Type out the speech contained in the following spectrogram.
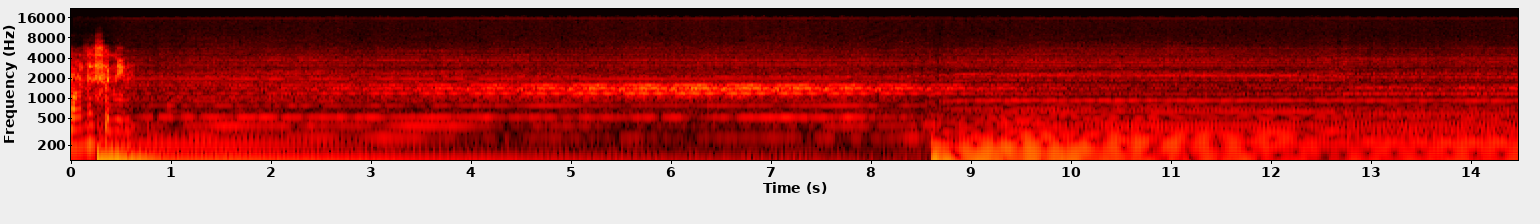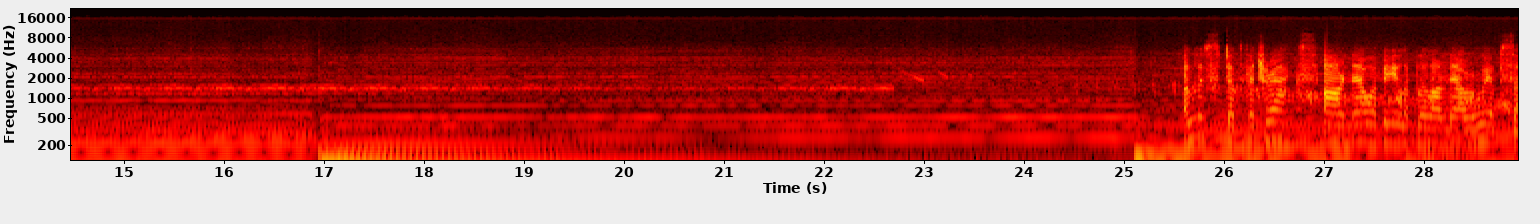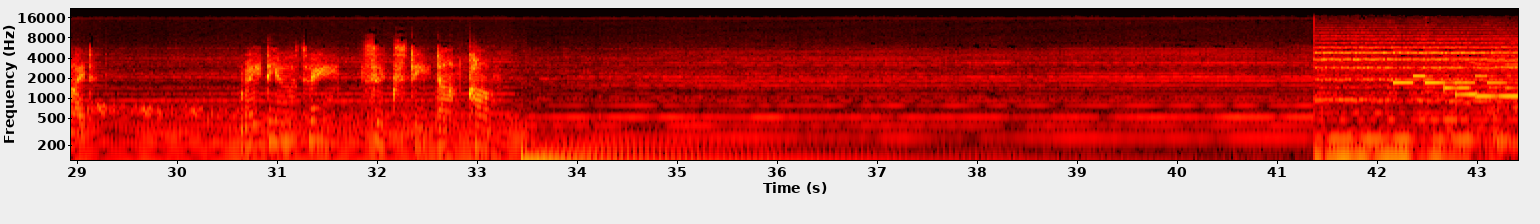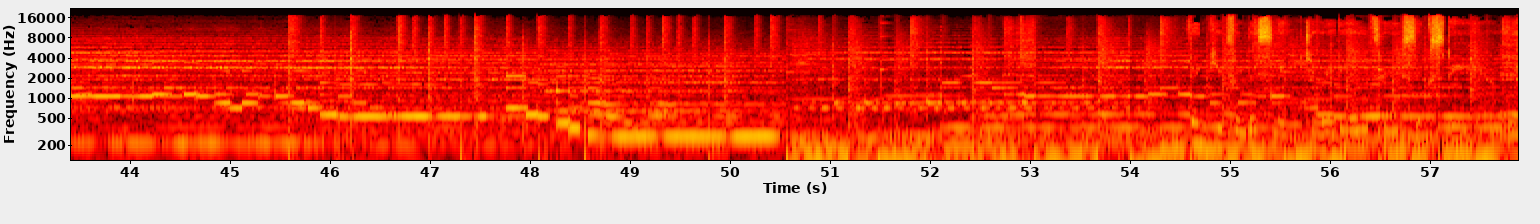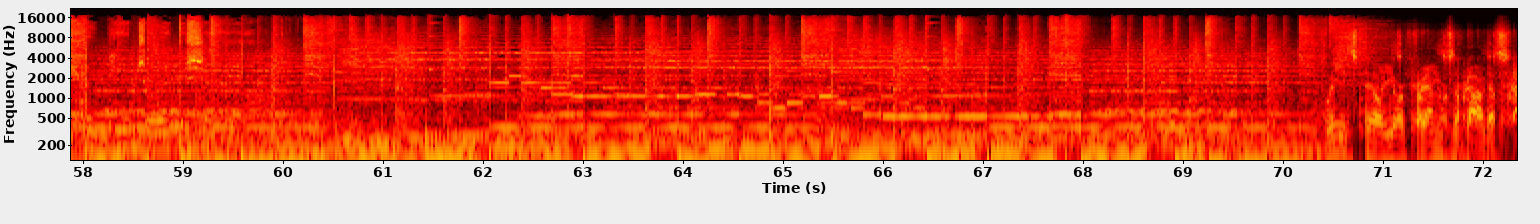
For listening. A list of the tracks are now available on our website, radio360.com. friends about us.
